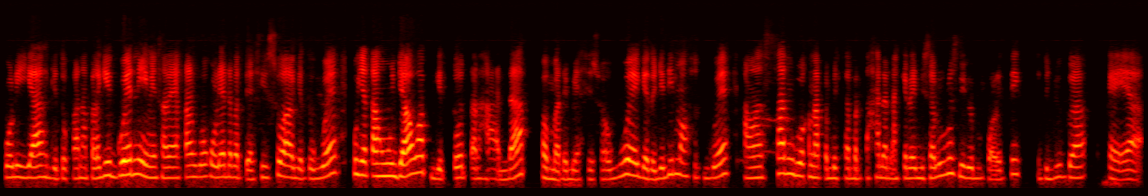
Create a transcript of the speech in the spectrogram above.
kuliah gitu kan apalagi gue nih misalnya kan gue kuliah dapat beasiswa gitu gue punya tanggung jawab gitu terhadap pemberi beasiswa gue gitu. Jadi maksud gue alasan gue kenapa bisa bertahan dan akhirnya bisa lulus di ilmu politik itu juga kayak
